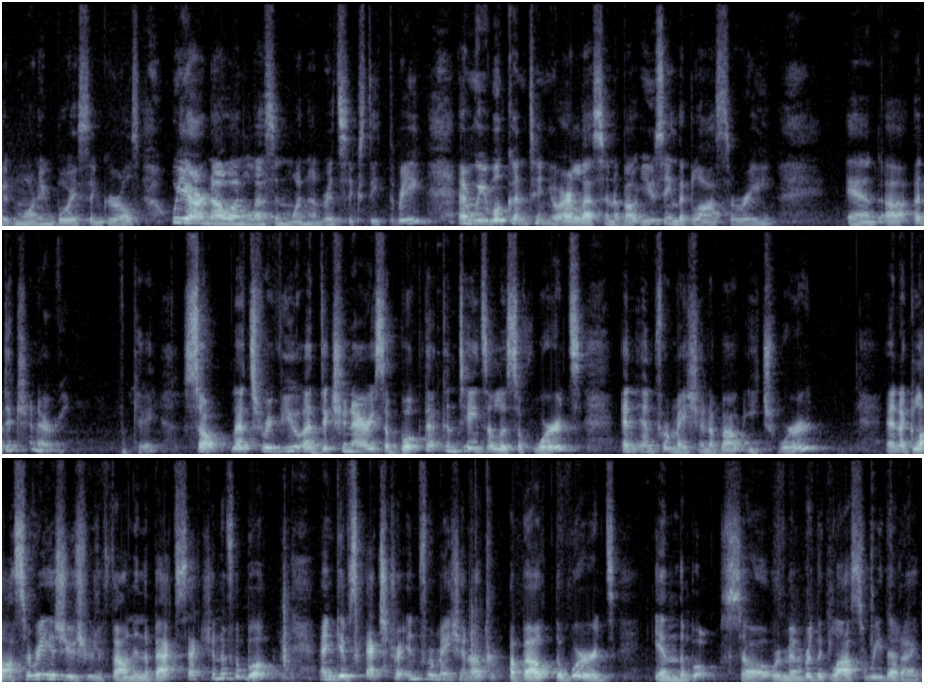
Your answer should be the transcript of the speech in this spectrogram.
good morning, boys and girls. We are now on lesson 163, and we will continue our lesson about using the glossary and uh, a dictionary. Okay, so let's review. A dictionary is a book that contains a list of words and information about each word. And a glossary is usually found in the back section of a book and gives extra information about the words in the book. So remember the glossary that I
